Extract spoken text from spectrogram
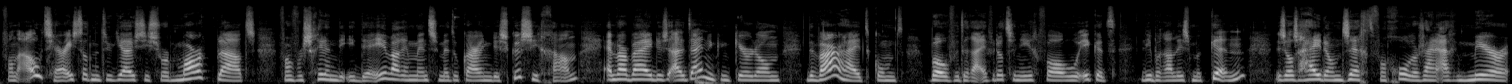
van oudsher, is dat natuurlijk juist die soort marktplaats van verschillende ideeën waarin mensen met elkaar in discussie gaan en waarbij dus uiteindelijk een keer dan de waarheid komt bovendrijven. Dat is in ieder geval hoe ik het liberalisme ken. Dus als hij dan zegt van goh, er zijn eigenlijk meer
